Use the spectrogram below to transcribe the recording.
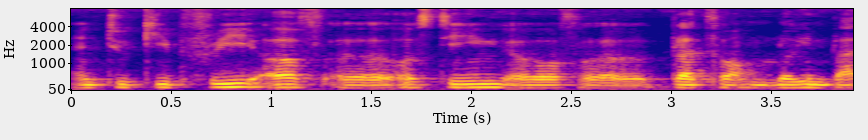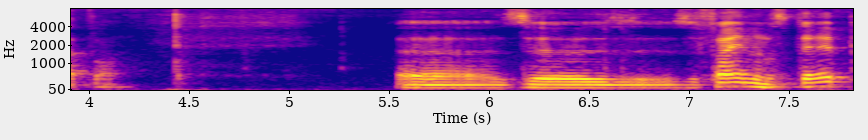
and to keep free of uh, hosting of platform, blogging platform. The, the, the final step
